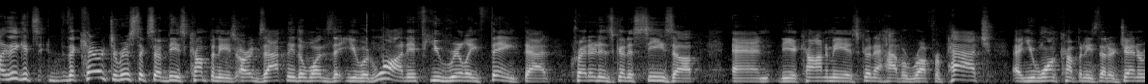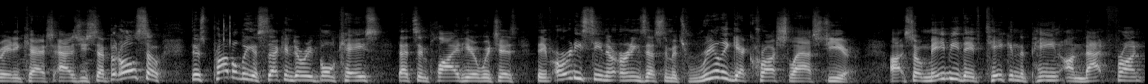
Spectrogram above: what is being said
I think it's the characteristics of these companies are exactly the ones that you would want if you really think that credit is going to seize up and the economy is going to have a rougher patch and you want companies that are generating cash as you said. But also there's probably a secondary bull case that's implied here which is they've already seen their earnings estimates really get crushed last year. Uh, so maybe they've taken the pain on that front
